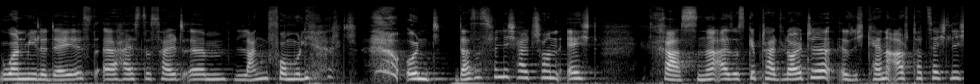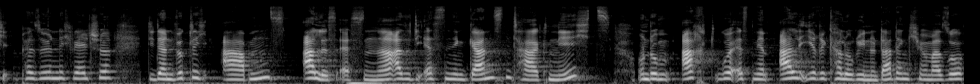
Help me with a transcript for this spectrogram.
One Meal a Day ist, äh, heißt es halt ähm, lang formuliert. Und das ist, finde ich, halt schon echt krass, ne? Also es gibt halt Leute, also ich kenne auch tatsächlich persönlich welche, die dann wirklich abends alles essen, ne? Also die essen den ganzen Tag nichts und um 8 Uhr essen dann alle ihre Kalorien. Und da denke ich mir mal so,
